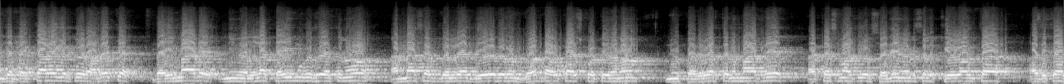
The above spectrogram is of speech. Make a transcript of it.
ಈಗ ಬೆಕ್ಕಾಗಿರ್ತೀವ್ರಿ ಅದಕ್ಕೆ ದಯಮಾಡಿ ನೀವೆಲ್ಲ ಕೈ ಮುಗಿದು ಹೇಳ್ತೀನೋ, ಅನ್ನ ಸರ್ ದೇವರು ಒಂದು ದೊಡ್ಡ ಅವಕಾಶ ಕೊಟ್ಟಿದ್ದಾನು ನೀವು ಪರಿವರ್ತನೆ ಮಾಡ್ರಿ, ಅಕಸ್ಮಾತ್ ಇವ್ರು ಸರಿ ನಡೆಸಲು ಕೇಳುವಂತ ಅಧಿಕಾರ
